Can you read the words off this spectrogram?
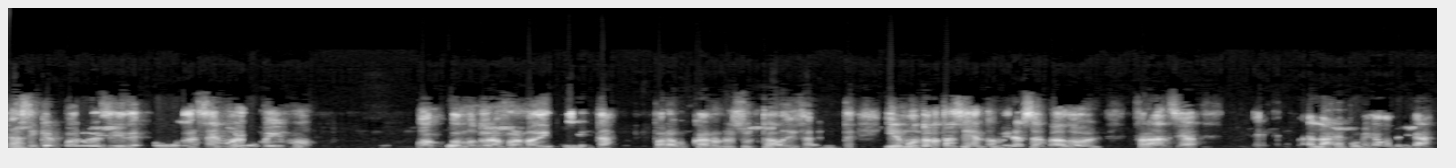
Así que el pueblo decide, o hacemos lo mismo, o actuamos de una forma distinta para buscar un resultado diferente. Y el mundo lo está haciendo. Mira El Salvador, Francia, eh, la República Dominicana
